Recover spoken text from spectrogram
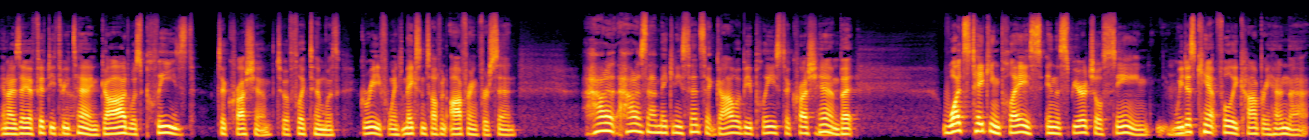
in Isaiah 53:10 yeah. God was pleased to crush him to afflict him with grief when he makes himself an offering for sin how, do, how does that make any sense that God would be pleased to crush mm-hmm. him but what's taking place in the spiritual scene, mm-hmm. we just can't fully comprehend that.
